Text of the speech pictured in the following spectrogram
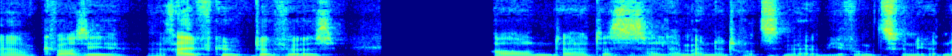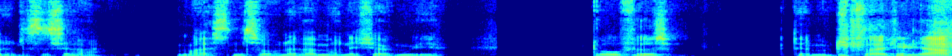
ja, quasi reif genug dafür ist. Und äh, dass es halt am Ende trotzdem irgendwie funktioniert. Ne? Das ist ja meistens so, ne? wenn man nicht irgendwie doof ist. Dementsprechend, ja,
